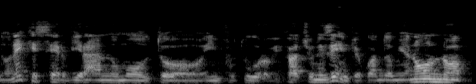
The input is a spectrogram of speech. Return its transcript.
non è che serviranno molto in futuro. Vi faccio un esempio, quando mio nonno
